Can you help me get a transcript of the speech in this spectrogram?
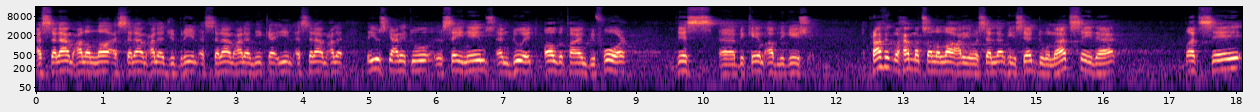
As-salam ala Allah, As-salam ala Jibril, As-salam ala Mikael, As-salam ala... They used yani, to say names and do it all the time before this uh, became obligation. Prophet Muhammad sallallahu alaihi wasallam, he said, do not say that, but say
